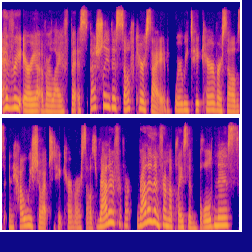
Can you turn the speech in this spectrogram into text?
every area of our life, but especially the self care side where we take care of ourselves and how we show up to take care of ourselves rather, for, rather than from a place of boldness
